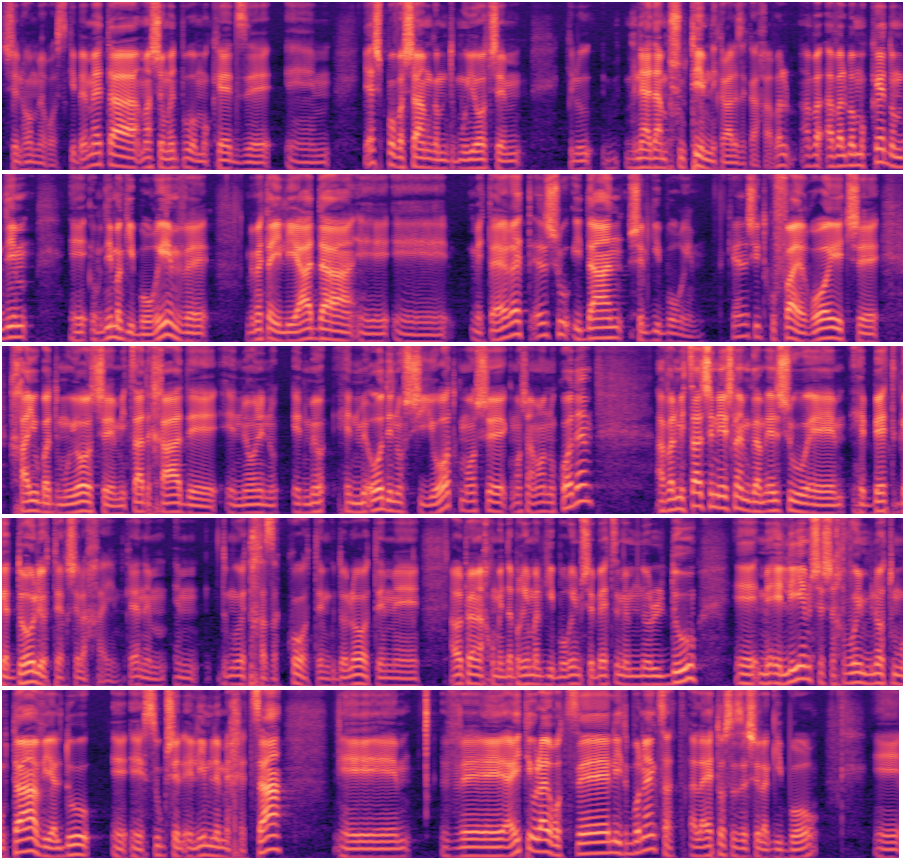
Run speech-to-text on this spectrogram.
של הומרוס. כי באמת מה שעומד פה במוקד זה, אמ, יש פה ושם גם דמויות שהם כאילו בני אדם פשוטים, נקרא לזה ככה, אבל, אבל, אבל במוקד עומדים, אה, עומדים הגיבורים, ובאמת האיליאדה אה, אה, מתארת איזשהו עידן של גיבורים. כן, איזושהי תקופה הירואית שחיו בה דמויות שמצד אחד הן מאוד, הן מאוד אנושיות, כמו, ש, כמו שאמרנו קודם, אבל מצד שני יש להם גם איזשהו אה, היבט גדול יותר של החיים, כן? הן דמויות חזקות, הן גדולות, הן... אה, הרבה פעמים אנחנו מדברים על גיבורים שבעצם הם נולדו אה, מאלים ששכבו עם בנות תמותה וילדו אה, אה, סוג של אלים למחצה. אה, והייתי אולי רוצה להתבונן קצת על האתוס הזה של הגיבור, אה,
